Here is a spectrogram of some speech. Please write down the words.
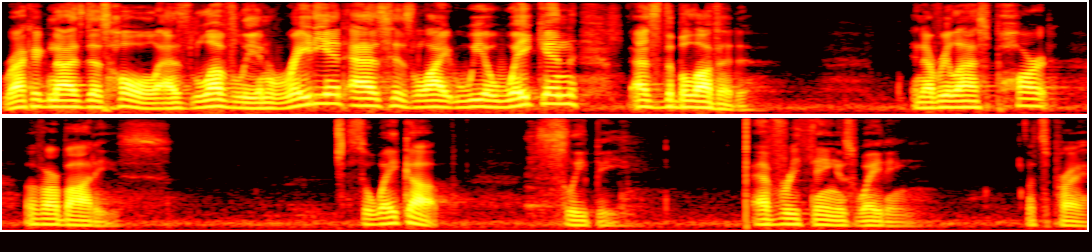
recognized as whole, as lovely, and radiant as his light, we awaken as the beloved in every last part of our bodies. So wake up, sleepy. Everything is waiting. Let's pray.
